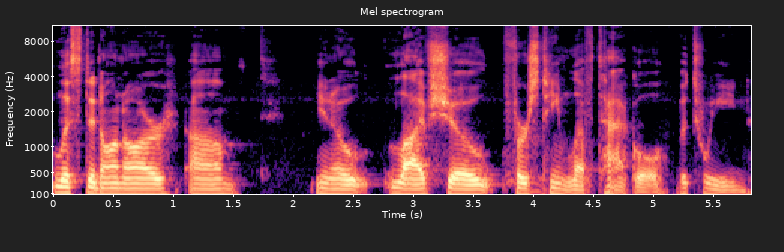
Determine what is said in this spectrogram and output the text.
listed on our um, you know, live show first team left tackle between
